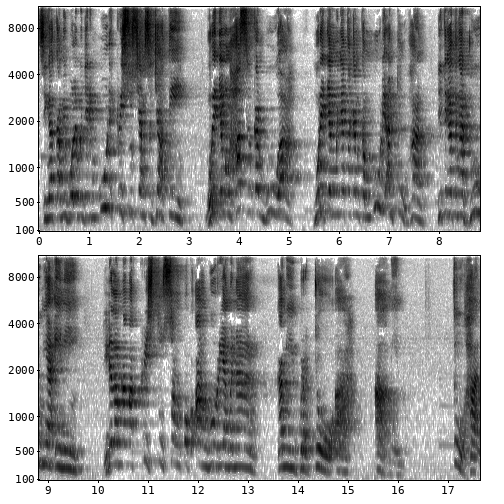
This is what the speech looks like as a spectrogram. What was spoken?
Sehingga kami boleh menjadi murid Kristus yang sejati. Murid yang menghasilkan buah. Murid yang menyatakan kemuliaan Tuhan di tengah-tengah dunia ini. Di dalam nama Kristus sang pokok anggur yang benar. Kami berdoa. Amin. Tuhan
